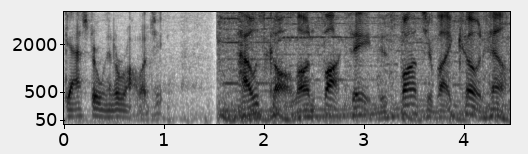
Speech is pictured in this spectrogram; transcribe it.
gastroenterology. House Call on Fox 8 is sponsored by Cone Health.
